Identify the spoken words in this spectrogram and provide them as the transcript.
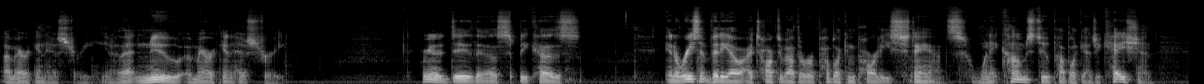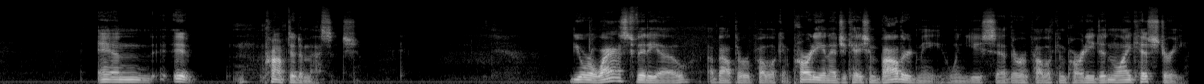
American history, you know, that new American history. We're going to do this because in a recent video I talked about the Republican Party's stance when it comes to public education. And it prompted a message. Your last video about the Republican Party and education bothered me when you said the Republican Party didn't like history.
